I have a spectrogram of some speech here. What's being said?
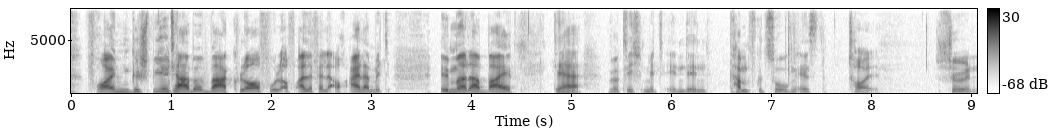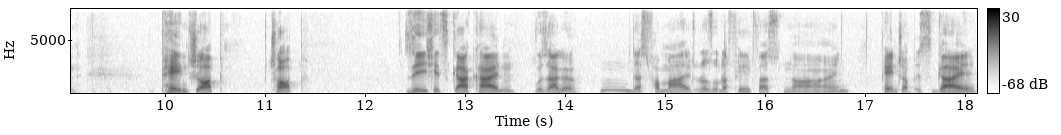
Freunden gespielt habe, war Clawful auf alle Fälle auch einer mit immer dabei, der wirklich mit in den Kampf gezogen ist toll, schön. Paintjob, top. Sehe ich jetzt gar keinen, wo sage, hm, das vermalt oder so, oder fehlt was. Nein, Paintjob ist geil.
